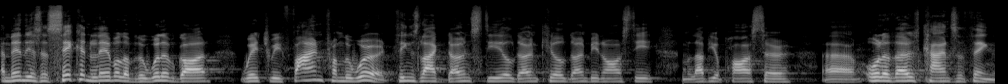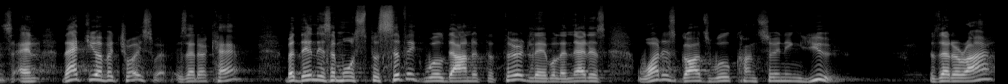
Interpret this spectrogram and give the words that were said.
And then there's a second level of the will of God, which we find from the word. Things like don't steal, don't kill, don't be nasty, love your pastor, uh, all of those kinds of things. And that you have a choice with. Is that okay? But then there's a more specific will down at the third level, and that is what is God's will concerning you? Is that all right?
